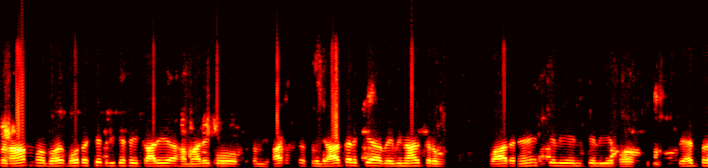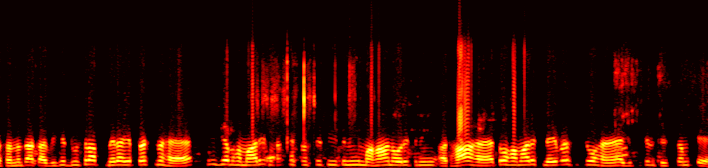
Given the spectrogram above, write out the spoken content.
प्रणाम बहुत, अच्छे तरीके से कार्य हमारे को समझा समझा करके वेबिनार करो पा रहे हैं इसके लिए इनके लिए बहुत बेहद प्रसन्नता का विषय। दूसरा मेरा ये प्रश्न है कि जब हमारी भारतीय संस्कृति इतनी महान और इतनी अथाह है तो हमारे सिलेबस जो है एजुकेशन सिस्टम के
